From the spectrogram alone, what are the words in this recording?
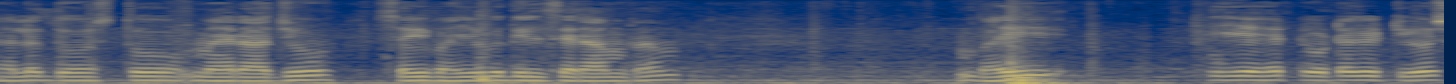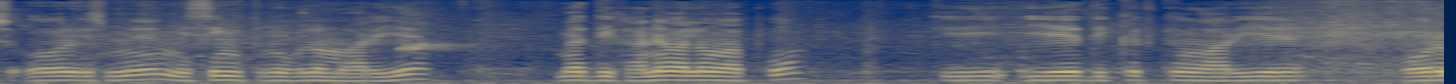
हेलो दोस्तों, मैं राजू। सभी भाइयों को दिल से राम राम। भाई, ये है टोटा की ट्यूस और इसमें मिसिंग प्रॉब्लम आ रही है। मैं दिखाने वाला हूँ आपको कि ये दिक्कत क्यों आ रही है। और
